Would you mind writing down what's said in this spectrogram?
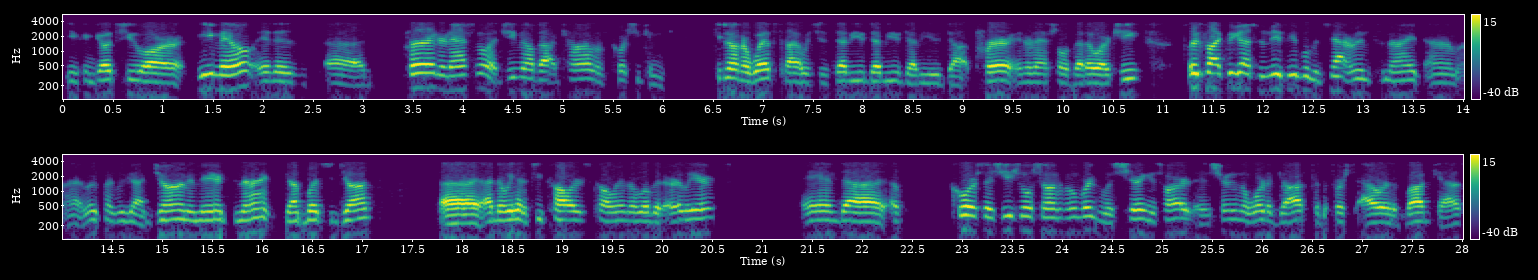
You can go to our email. It is uh, prayerinternational at gmail.com. Of course, you can get it on our website, which is www.prayerinternational.org. Looks like we got some new people in the chat room tonight. Um, uh, it looks like we got John in there tonight. God bless you, John. Uh, I know we had a few callers call in a little bit earlier. And, uh, of course, as usual, Shaun Holmberg was sharing his heart and sharing the Word of God for the first hour of the broadcast.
